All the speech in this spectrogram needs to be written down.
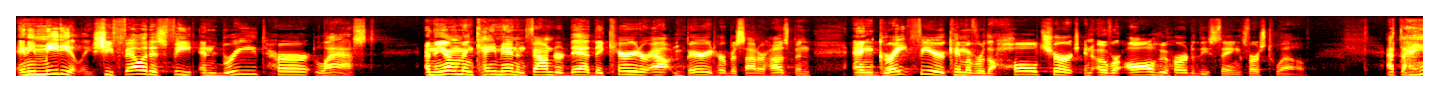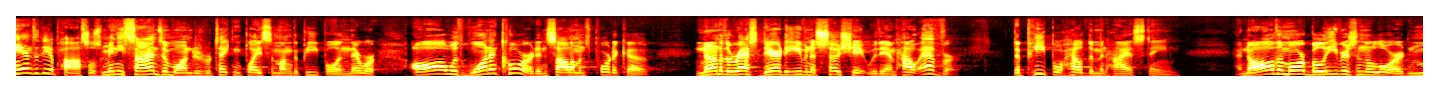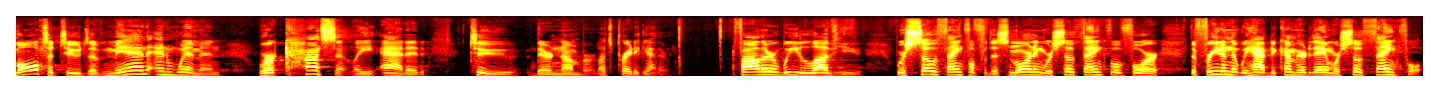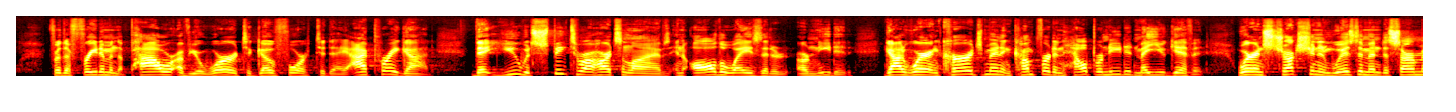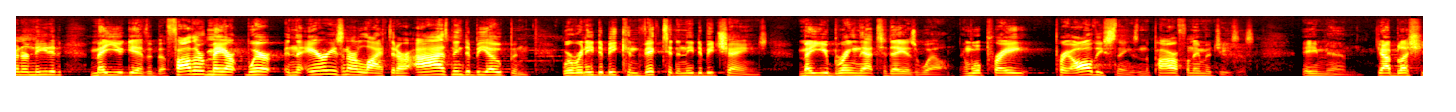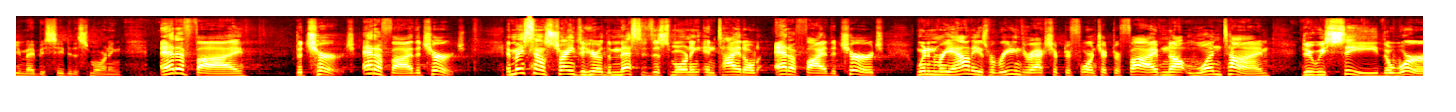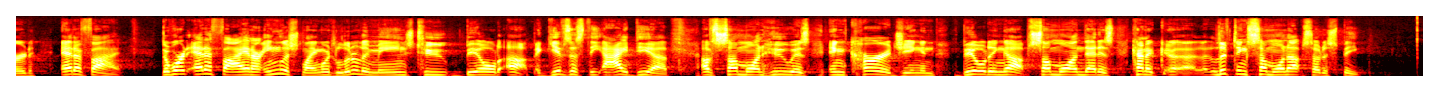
And immediately she fell at his feet and breathed her last. And the young men came in and found her dead. They carried her out and buried her beside her husband. And great fear came over the whole church and over all who heard of these things. Verse 12. At the hands of the apostles, many signs and wonders were taking place among the people, and they were all with one accord in Solomon's portico. None of the rest dared to even associate with them. However, the people held them in high esteem. And all the more believers in the Lord, multitudes of men and women were constantly added to their number. Let's pray together. Father, we love you. We're so thankful for this morning. We're so thankful for the freedom that we have to come here today, and we're so thankful for the freedom and the power of your word to go forth today. I pray, God, that you would speak to our hearts and lives in all the ways that are, needed. God, where encouragement and comfort and help are needed, may you give it. Where instruction and wisdom and discernment are needed, may you give it. But Father, may our, where in the areas in our life that our eyes need to be open, where we need to be convicted and need to be changed, may you bring that today as well. And we'll pray, pray all these things in the powerful name of Jesus. Amen. God bless you. You may be seated this morning. Edify the church. Edify the church. It may sound strange to hear the message this morning entitled Edify the Church, when in reality, as we're reading through Acts chapter 4 and chapter 5, not one time do we see the word edify. The word edify in our English language literally means to build up. It gives us the idea of someone who is encouraging and building up, someone that is kind of uh, lifting someone up, so to speak.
